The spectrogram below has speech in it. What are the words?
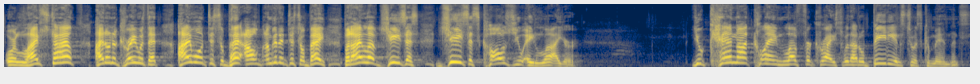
or lifestyle, I don't agree with it. I won't disobey. i am going to disobey, but I love Jesus. Jesus calls you a liar. You cannot claim love for Christ without obedience to his commandments.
